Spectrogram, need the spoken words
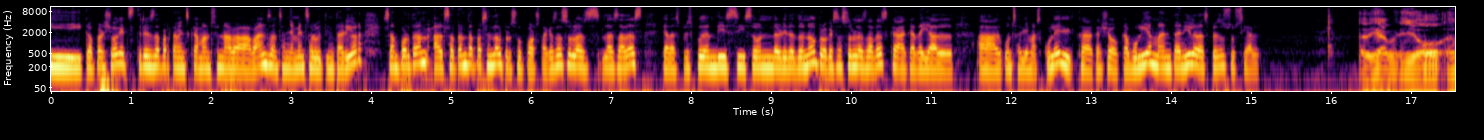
i que per això aquests tres departaments que mencionava abans, Ensenyament, Salut Interior, s'emporten el 70% del pressupost. Aquestes són les, les dades que després podem dir si són de veritat o no, però aquestes són les dades que, que deia el, el conseller Mascolell, que, que això, que volia mantenir la despesa social. Aviam, jo eh,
